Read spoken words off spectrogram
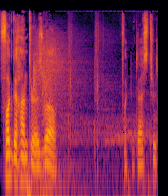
Fuck the hunter as well. Fucking bastard.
